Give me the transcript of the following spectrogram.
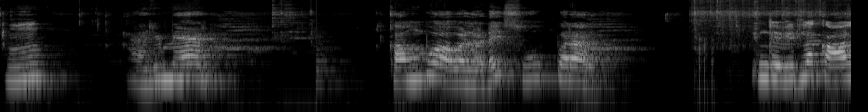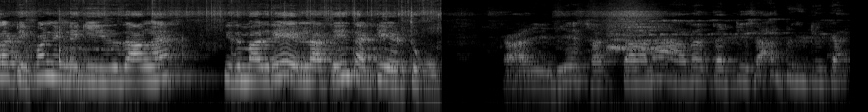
ம். அருமையாக இருக்கு கம்பு அவல் அடை சூப்பராக இருக்கும் எங்கள் வீட்டில் காலை டிஃபன் இன்றைக்கி இதுதாங்க. இது மாதிரியே எல்லாத்தையும் தட்டி எடுத்துக்குவோம். காலையிலேயே சத்தான அடை தட்டி சாப்பிட்டுக்கிட்டு இருக்கேன்.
